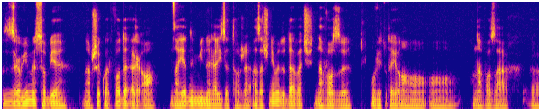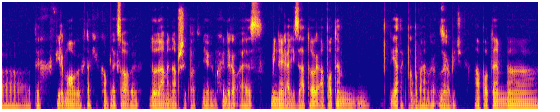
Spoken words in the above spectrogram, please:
zrobimy sobie na przykład wodę RO na jednym mineralizatorze, a zaczniemy dodawać nawozy, mówię tutaj o, o, o nawozach e, tych firmowych, takich kompleksowych, dodamy na przykład, nie wiem, Hydro S, mineralizator, a potem, ja tak próbowałem zrobić, a potem e,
